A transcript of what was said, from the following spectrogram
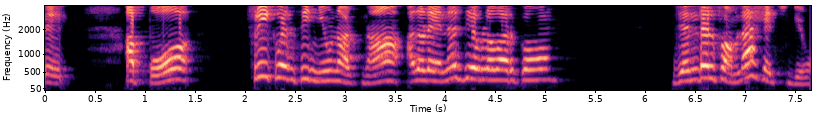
சரி. அப்போ ஃப்ரீக்வன்சி நியூ நாட்னா அதோட எனர்ஜி எவ்வளோவா இருக்கும்? ஜென்ரல் ஃபார்ம்ல ஹெச் நியூ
